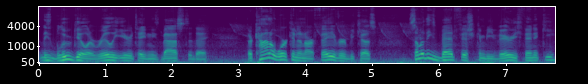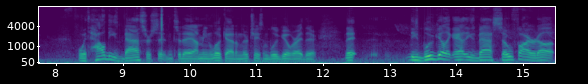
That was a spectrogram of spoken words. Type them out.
These bluegill are really irritating these bass today. They're kind of working in our favor because some of these bedfish can be very finicky. With how these bass are sitting today, I mean, look at them. They're chasing bluegill right there. They, these bluegill like, got these bass so fired up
